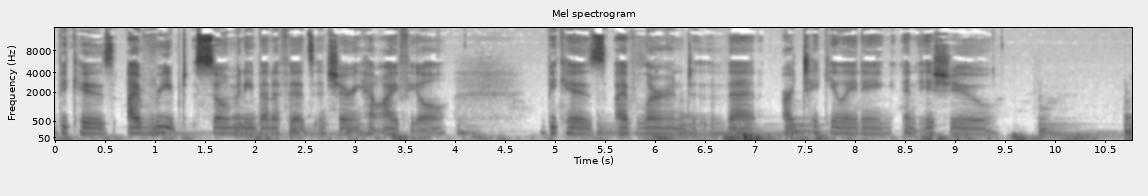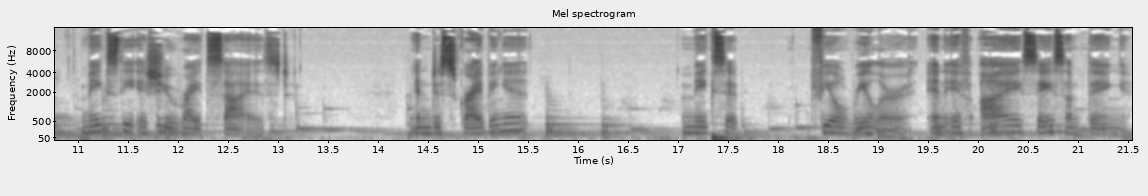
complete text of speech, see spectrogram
because I've reaped so many benefits in sharing how I feel because I've learned that articulating an issue makes the issue right sized, and describing it makes it feel realer. And if I say something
